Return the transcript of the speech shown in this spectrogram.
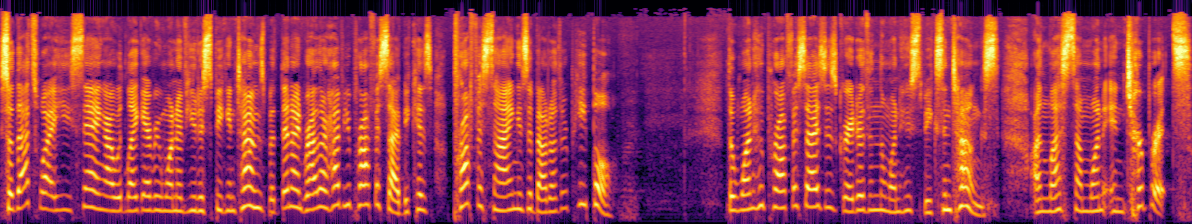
So that's why he's saying, I would like every one of you to speak in tongues, but then I'd rather have you prophesy because prophesying is about other people. The one who prophesies is greater than the one who speaks in tongues, unless someone interprets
